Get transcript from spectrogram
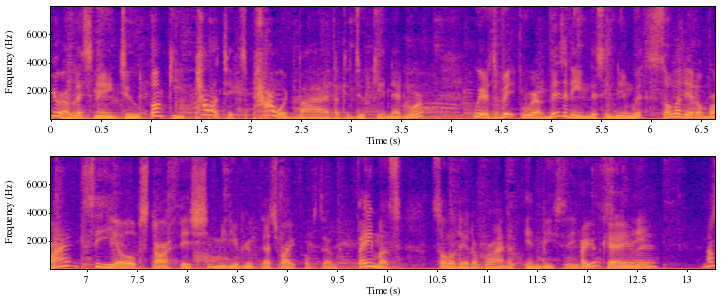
You are listening to Funky Politics, powered by the Kudzukian Network. We are, vi- we are visiting this evening with Soledad O'Brien, CEO of Starfish Media Group. That's right, folks, the famous Soledad O'Brien of NBC. Are you okay? I'm,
